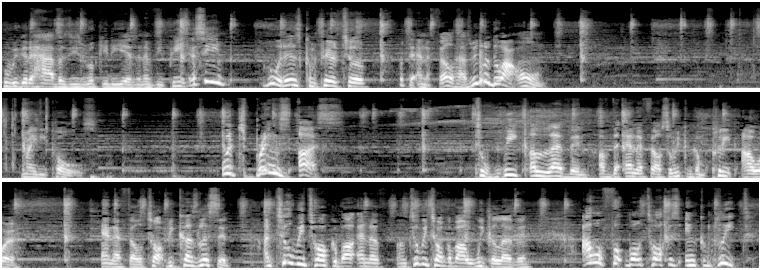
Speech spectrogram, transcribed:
who we're gonna have as these rookie of the years and MVPs and see who it is compared to what the NFL has. We're gonna do our own mighty polls. Which brings us to week 11 of the NFL so we can complete our NFL talk. Because listen, until we talk about NFL, until we talk about week 11, our football talk is incomplete.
